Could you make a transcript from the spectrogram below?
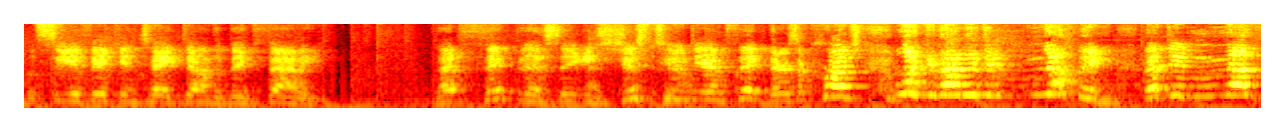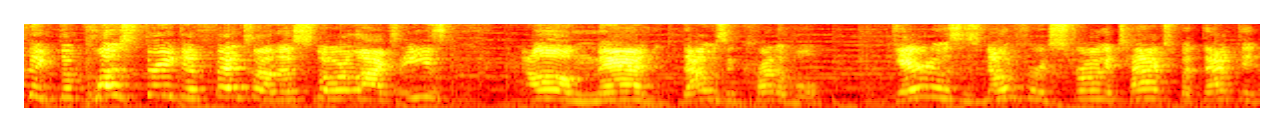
Let's see if it can take down the big fatty. That thickness, it's just too damn thick. There's a crunch. Look at that, it did nothing! That did nothing! The plus three defense on the Snorlax. He's. Oh man, that was incredible. Gyarados is known for its strong attacks, but that did.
